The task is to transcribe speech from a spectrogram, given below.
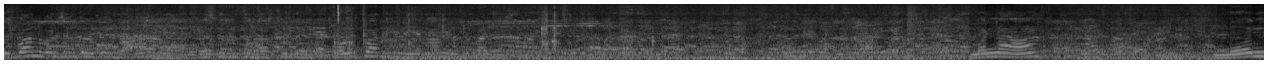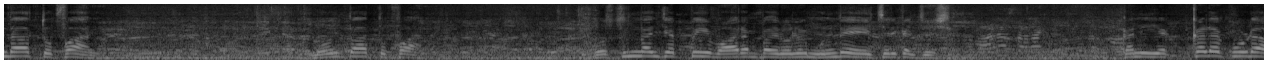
తుఫాన్ వర్షంతో బాగా రైతులంతా వస్తుంది. ప్రభుత్వానికి ఏమైనా డిమాండ్ మొన్న మోందా తుఫాన్ మోంతా తుఫాన్ వస్తుందని చెప్పి వారం పది రోజుల ముందే హెచ్చరికలు చేశారు. కానీ ఎక్కడ కూడా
